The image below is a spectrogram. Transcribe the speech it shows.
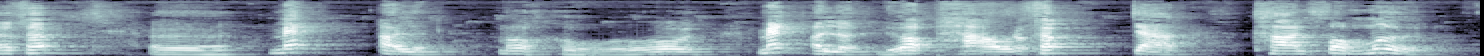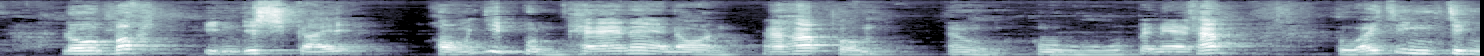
นะครับ เอ่อแม็กอเลตโอ้โหแม็กอเลตหรือว่าพาวนะครับ จาก Transformer Robot in Disguise ของญี่ปุ่นแท้แน่นอนนะครับ ผมโอ้โหเป็นไงครับสวยจริง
